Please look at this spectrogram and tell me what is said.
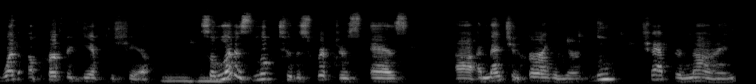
What a perfect gift to share. So let us look to the scriptures as uh, I mentioned earlier, Luke chapter 9.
